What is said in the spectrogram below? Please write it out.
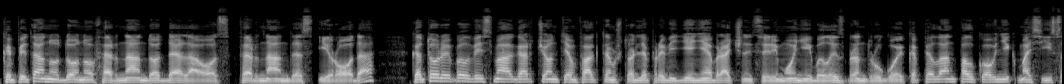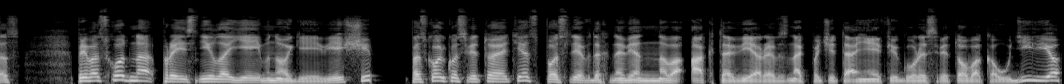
капитану Дону Фернандо де Лаос Фернандес и Рода, который был весьма огорчен тем фактом, что для проведения брачной церемонии был избран другой капеллан, полковник Масисос, превосходно прояснила ей многие вещи – Поскольку Святой Отец после вдохновенного акта веры в знак почитания фигуры святого Каудильо,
